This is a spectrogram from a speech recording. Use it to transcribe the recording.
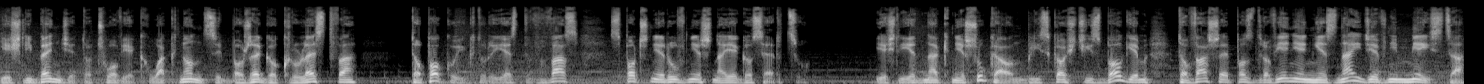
Jeśli będzie to człowiek łaknący Bożego Królestwa, to pokój, który jest w was, spocznie również na jego sercu. Jeśli jednak nie szuka on bliskości z Bogiem, to wasze pozdrowienie nie znajdzie w nim miejsca,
